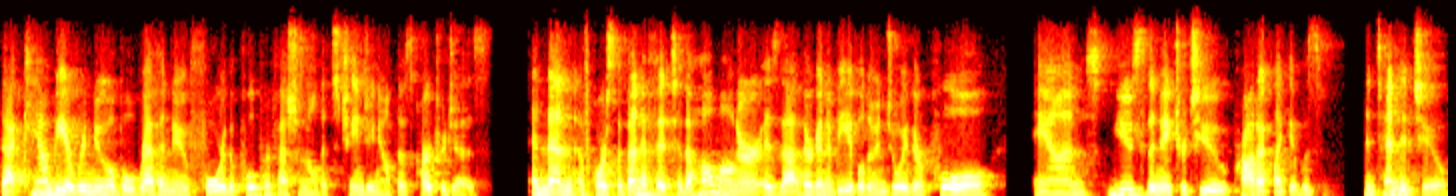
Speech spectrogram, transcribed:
that can be a renewable revenue for the pool professional that's changing out those cartridges. And then, of course, the benefit to the homeowner is that they're going to be able to enjoy their pool and use the Nature 2 product like it was intended to,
